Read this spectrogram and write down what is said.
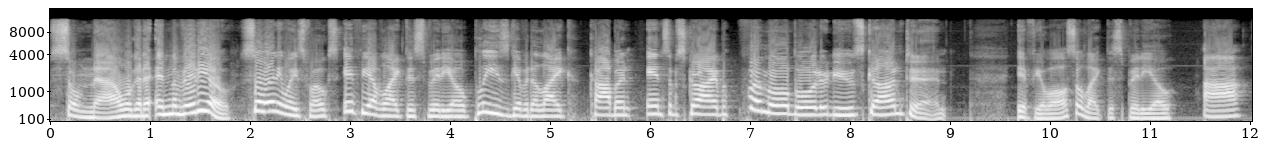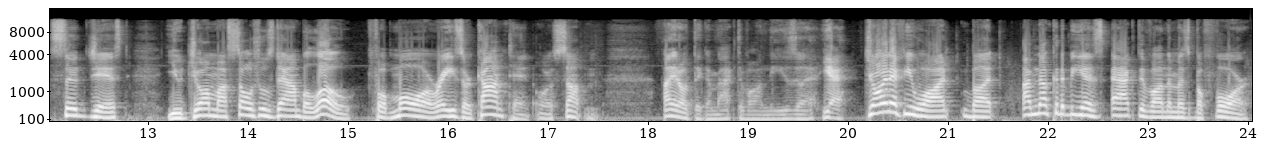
So now we're gonna end the video. So anyways, folks, if you have liked this video, please give it a like, comment, and subscribe for more Border News content. If you also like this video, I suggest you join my socials down below for more Razor content or something. I don't think I'm active on these. Uh, yeah, join if you want, but I'm not going to be as active on them as before.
